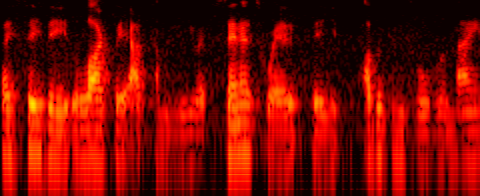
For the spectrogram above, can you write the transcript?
they see the likely outcome in the US Senate, where the Republicans will remain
